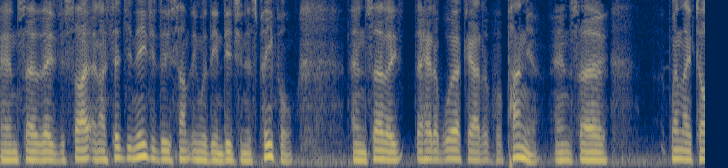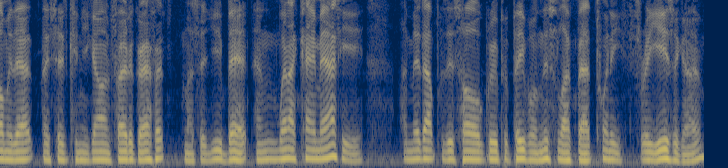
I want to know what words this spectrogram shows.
And so they decided, and I said, you need to do something with the Indigenous people. And so they, they had a work out of Papunya. And so when they told me that, they said, can you go and photograph it? And I said, you bet. And when I came out here, I met up with this whole group of people, and this is like about 23 years ago.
